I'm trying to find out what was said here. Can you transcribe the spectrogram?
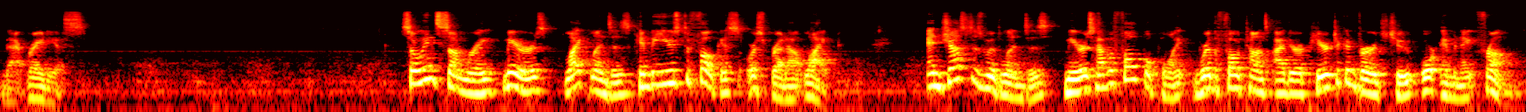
that radius. So in summary, mirrors, like lenses, can be used to focus or spread out light. And just as with lenses, mirrors have a focal point where the photons either appear to converge to or emanate from.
